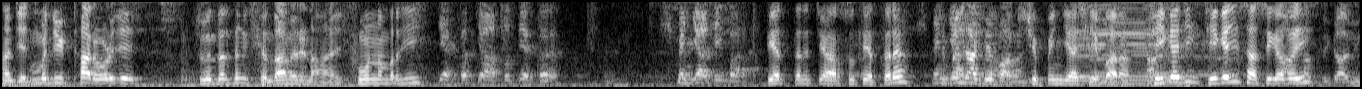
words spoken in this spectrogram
ਹਾਂਜੀ ਮਜੀਠਾ ਰੋਡ ਜੇ। ਸੁਰਿੰਦਰ ਸਿੰਘ ਛਿੰਦਾ ਮੇਰੇ ਨਾਂ ਹੈ ਜੀ। ਫੋਨ ਨੰਬਰ ਜੀ? 73473 5612 73473 56 612 56612 ਠੀਕ ਹੈ ਜੀ ਠੀਕ ਹੈ ਜੀ ਸਤਿ ਸ਼੍ਰੀ ਅਕਾਲ ਭਾਈ। ਸਤਿ ਸ਼੍ਰੀ ਅਕਾਲ ਜੀ।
